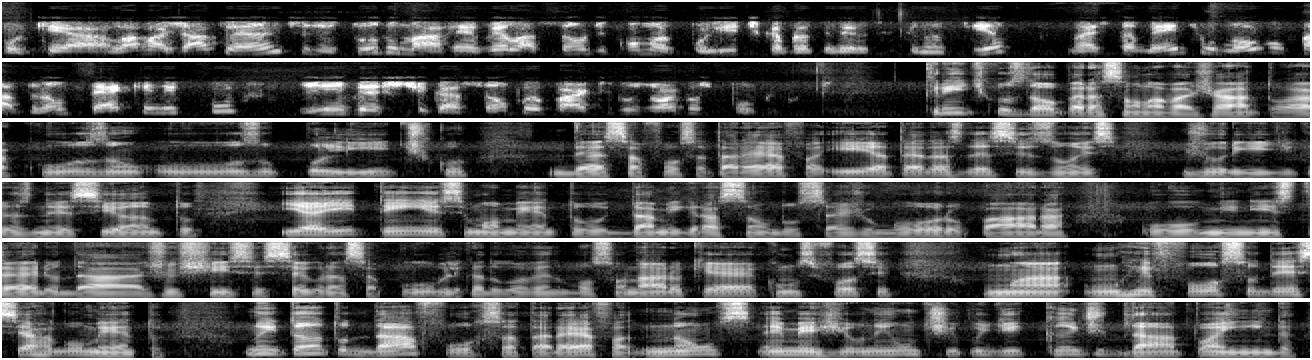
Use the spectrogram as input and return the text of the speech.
porque a Lava Jato é, antes de tudo, uma revelação de como a política brasileira se financia, mas também de um novo padrão técnico de investigação por parte dos órgãos públicos. Críticos da Operação Lava Jato acusam o uso político dessa força-tarefa e até das decisões jurídicas nesse âmbito. E aí tem esse momento da migração do Sérgio Moro para o Ministério da Justiça e Segurança Pública do governo Bolsonaro, que é como se fosse uma, um reforço desse argumento. No entanto, da força-tarefa não emergiu nenhum tipo de candidato ainda.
